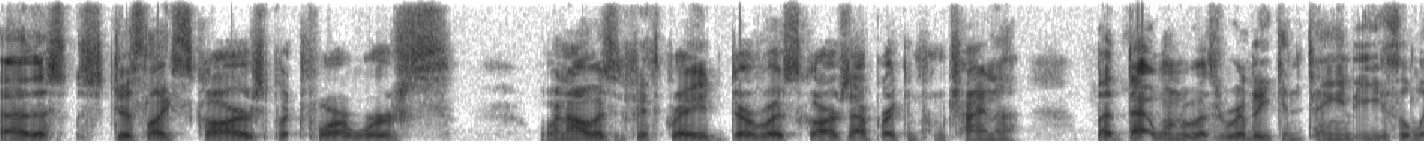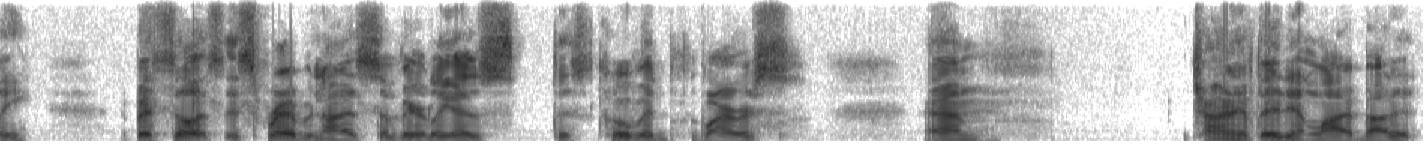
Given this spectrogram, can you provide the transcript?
Uh, this is just like SARS, but far worse. When I was in fifth grade, there was SARS outbreaking from China, but that one was really contained easily. But still, it's, it spread, but not as severely as this COVID virus. Um, China, if they didn't lie about it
